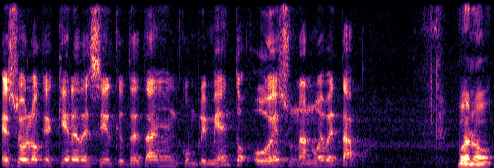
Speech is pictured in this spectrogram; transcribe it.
¿Eso es lo que quiere decir que ustedes están en cumplimiento o es una nueva etapa? Bueno,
